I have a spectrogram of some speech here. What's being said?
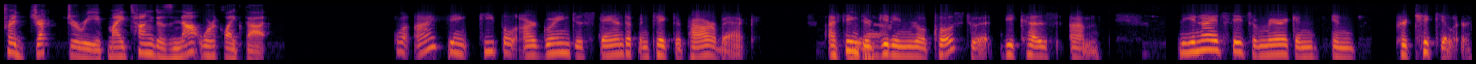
trajectory. My tongue does not work like that. Well, I think people are going to stand up and take their power back. I think yeah. they're getting real close to it because um, the United States of America, in, in particular,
